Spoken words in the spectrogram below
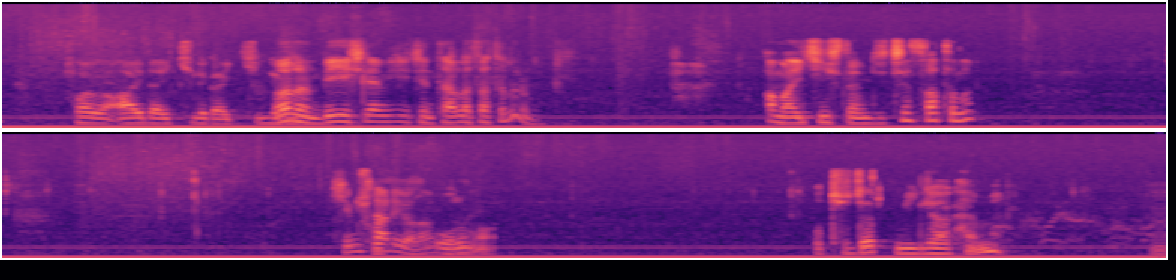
Pardon ayda 2 lira 2 lira. Oğlum bir işlemci için tarla satılır mı? Ama iki işlemci için satılır. Kim Çok- tarıyor lan? Oğlum o. 34 milyar hem mi? Hmm,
